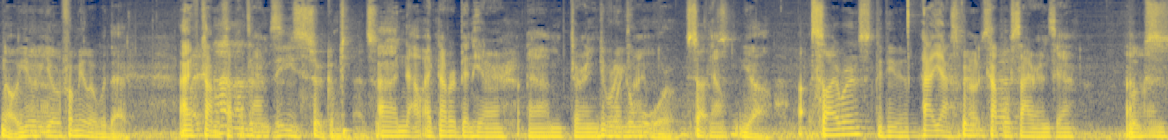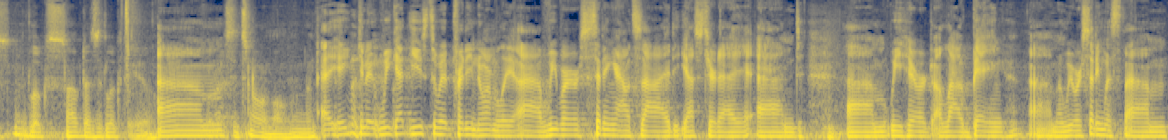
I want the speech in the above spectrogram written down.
No, you're, you're familiar with that. I've come a couple times. These circumstances. Uh, no, I've never been here um, during During the war. So, No. Yeah. Uh, sirens? Did you Uh, yeah, a couple of sirens. Yeah. Looks, looks, how does it look to you? Um, us, it's normal. Uh, you know, we get used to it pretty normally. Uh, we were sitting outside yesterday, and um, we heard a loud bang. Um, and we were sitting with um,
